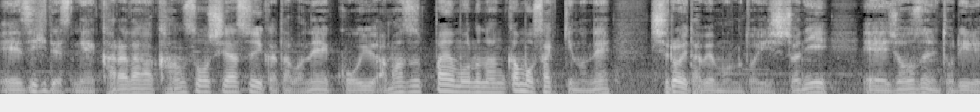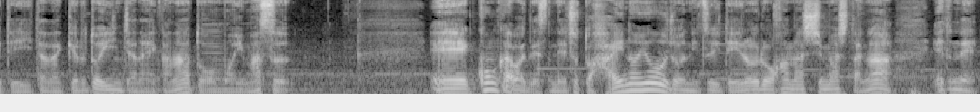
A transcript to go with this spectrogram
えー、ぜひですね体が乾燥しやすい方はねこういう甘酸っぱいものなんかもさっきのね白い食べ物と一緒に、えー、上手に取り入れていただけるといいんじゃないかなと思います。えー、今回はですね、ちょっと肺の養生についていろいろお話ししましたが、えっ、とね、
